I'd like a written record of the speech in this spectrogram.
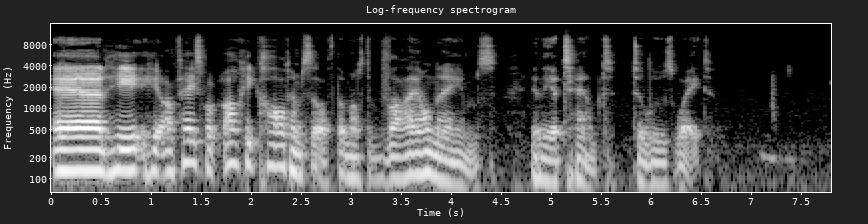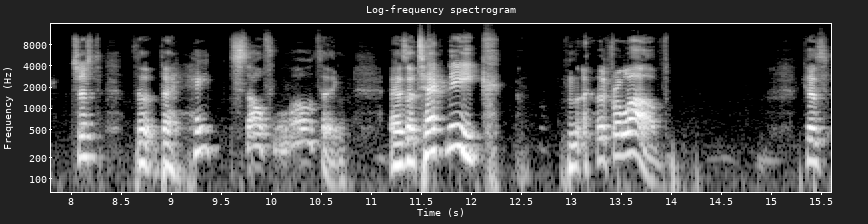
and he, he on Facebook, oh, he called himself the most vile names in the attempt to lose weight. Just the the hate, self-loathing, as a technique for love. Because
